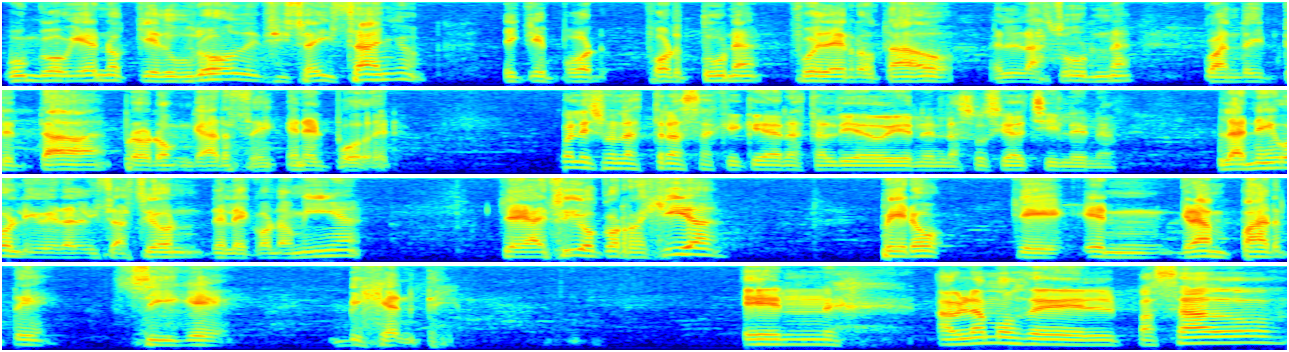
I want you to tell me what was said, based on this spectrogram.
un gobierno que duró 16 años y que por fortuna fue derrotado en las urnas cuando intentaba prolongarse en el poder. ¿Cuáles son las trazas que quedan hasta el día de hoy en la sociedad chilena? La neoliberalización de la economía, que ha sido corregida pero que en gran parte sigue vigente. Hablamos del pasado,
